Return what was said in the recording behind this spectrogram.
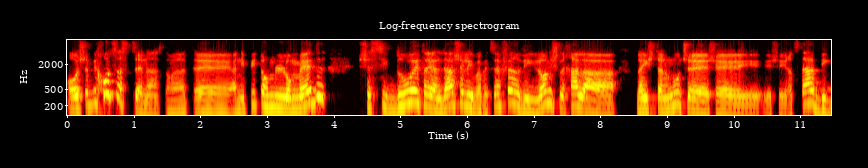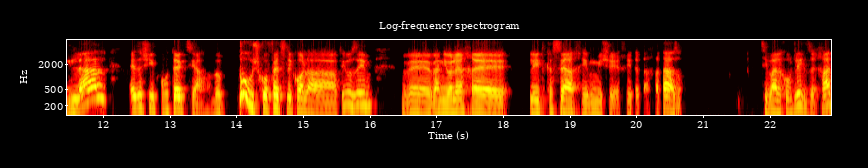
או שמחוץ לסצנה. זאת אומרת, אה, אני פתאום לומד שסידרו את הילדה שלי בבית ספר והיא לא נשלחה לה, להשתלמות ש, ש, שהיא רצתה בגלל איזושהי פרוטקציה. ופוש, קופץ לי כל הפיוזים, ו, ואני הולך uh, להתכסח עם מי שהחליט את ההחלטה הזאת. סיבה לקונפליקט זה אחד,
